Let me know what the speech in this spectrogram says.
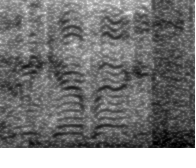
Enemy care package.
